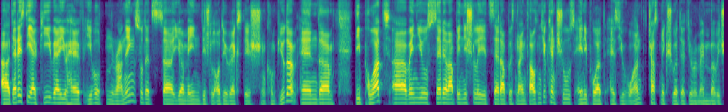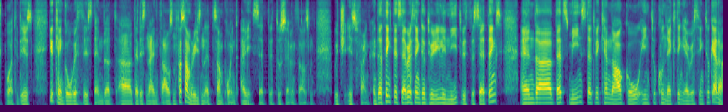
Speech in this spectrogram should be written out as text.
Uh, that is the IP where you have Ableton running. So that's uh, your main digital audio workstation computer. And um, the port, uh, when you set it up initially, it's set up with 9000. You can choose any port as you want. Just make sure that you remember which port it is. You can go with the standard uh, that is 9000. For some reason, at some point, I set to 7000, which is fine. And I think that's everything that we really need with the settings. And uh, that means that we can now go into connecting everything together.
